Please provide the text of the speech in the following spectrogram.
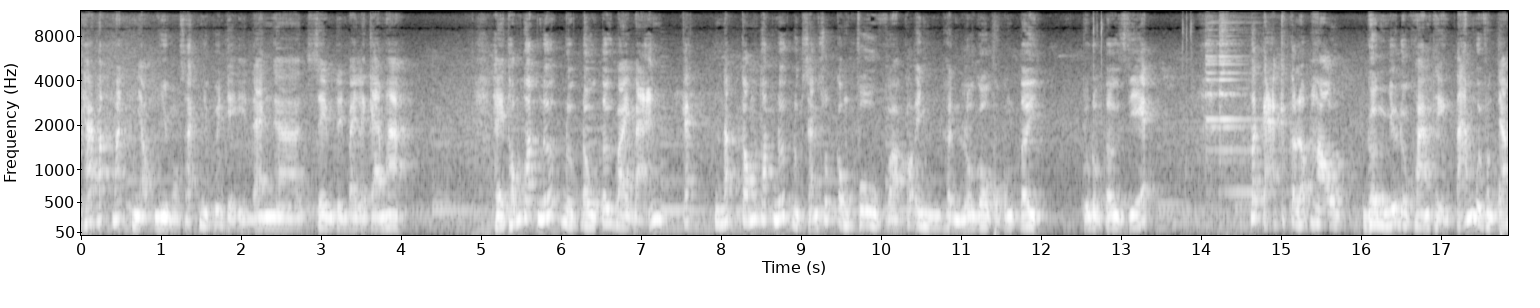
khá bắt mắt nhọc nhiều màu sắc như quý anh chị đang à, xem trên Baylecam ha Hệ thống thoát nước được đầu tư bài bản, các nắp cống thoát nước được sản xuất công phu và có in hình logo của công ty, chủ đầu tư GS. Tất cả các clubhouse gần như được hoàn thiện 80%.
